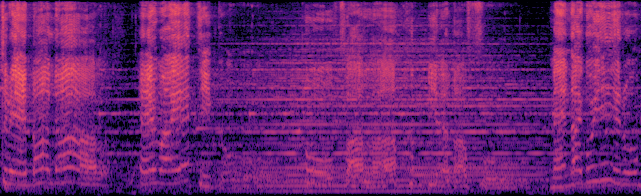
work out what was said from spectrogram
Tremanar! Eva etiku! Ufala! Iranafu! Menaguirum!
